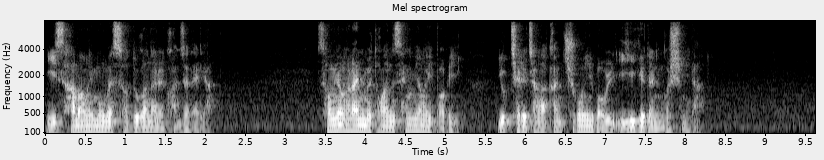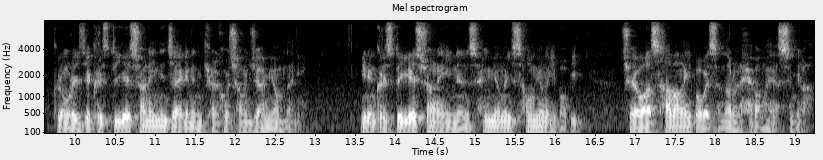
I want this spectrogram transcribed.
이 사망의 몸에서 누가 나를 건져내랴. 성령 하나님을 통한 생명의 법이 육체를 장악한 죽음의 법을 이기게 되는 것입니다. 그러므로 이제 그리스도 예수 안에 있는 자에게는 결코 정죄함이 없나니 이는 그리스도 예수 안에 있는 생명의 성령의 법이 죄와 사망의 법에서 너를 해방하였습니다.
